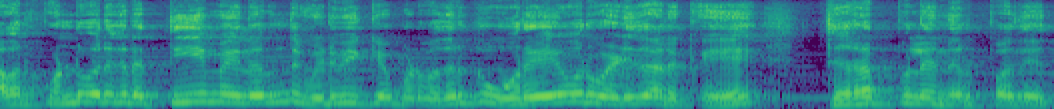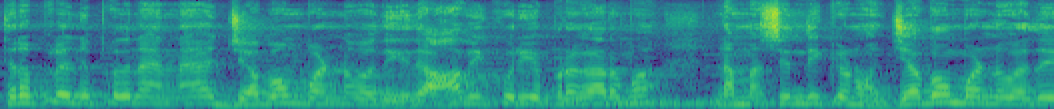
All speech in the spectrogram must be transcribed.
அவன் கொண்டு வருகிற தீமையிலிருந்து விடுவிக்கப்படுவதற்கு ஒரே ஒரு வழிதான் இருக்குது திறப்பில் நிற்பது. திறப்பில் நிற்பதுனா என்ன? ஜெபம் பண்ணுவது. இது ஆவிக்குரிய பிரகாரமாக நம்ம சிந்திக்கணும். ஜெபம் பண்ணுவது.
